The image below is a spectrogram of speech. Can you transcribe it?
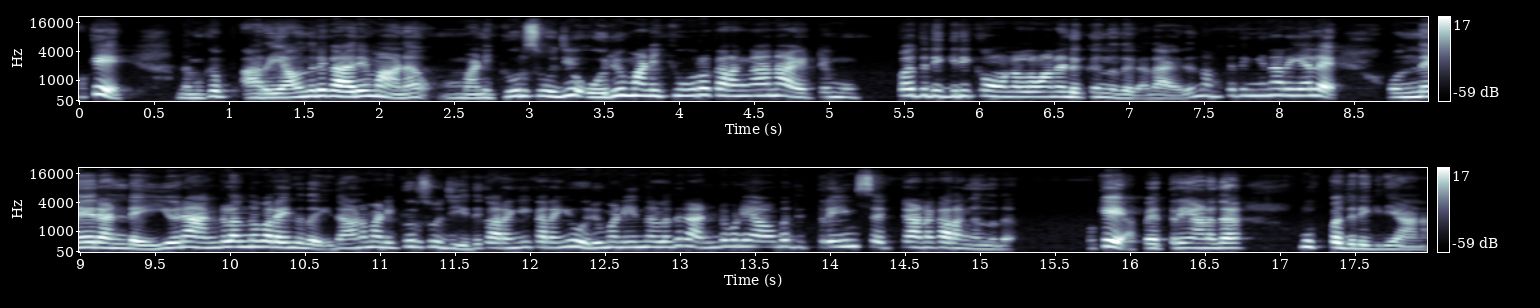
ഓക്കെ? നമുക്ക് അറിയാവുന്നൊരു കാര്യമാണ്. മണിക്കൂർ സൂചി ഒരു മണിക്കൂർ കറങ്ങാനായിട്ട് മുപ്പത് ഡിഗ്രി കോണളവാണ് എടുക്കുന്നത്. അതായത് നമുക്കിത് ഇങ്ങനെ അറിയാലേ. ഒന്ന് രണ്ട് ഈ ഒരു ആംഗിൾ എന്ന് പറയുന്നത്. ഇതാണ് മണിക്കൂർ സൂചി. ഇത് കറങ്ങി കറങ്ങി ഒരു മണി എന്നുള്ളത് രണ്ട് മണിയാവുമ്പോൾ ഇത് ഇത്രയും സെറ്റാണ് കറങ്ങുന്നത്. ഓക്കെ അപ്പൊ എത്രയാണത്? മുപ്പത് ഡിഗ്രിയാണ്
